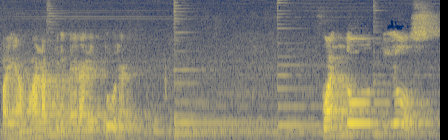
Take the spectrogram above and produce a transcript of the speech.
Vayamos a la primera lectura. Cuando Dios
